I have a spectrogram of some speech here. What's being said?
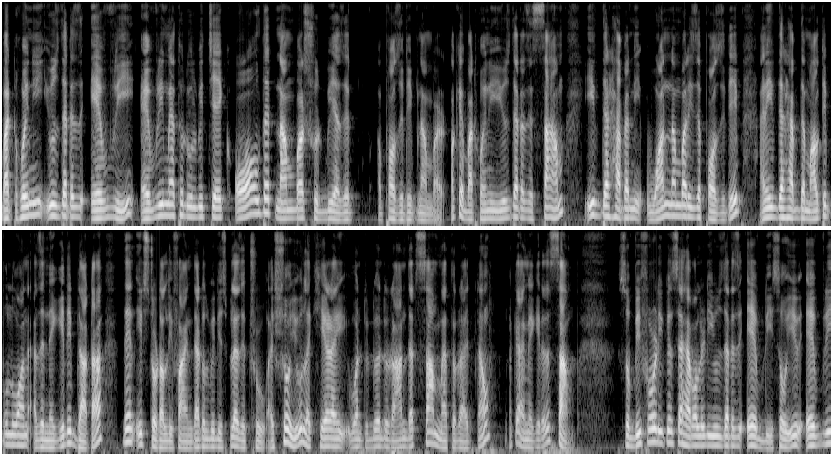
But when you use that as every every method will be check all that number should be as a a positive number. Okay but when you use that as a some if there have any one number is a positive and if there have the multiple one as a negative data then it's totally fine. That will be displayed as a true. I show you like here i want to do to run that some method right now. Okay i make it as a some so before you can say i have already used that as every. So if every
